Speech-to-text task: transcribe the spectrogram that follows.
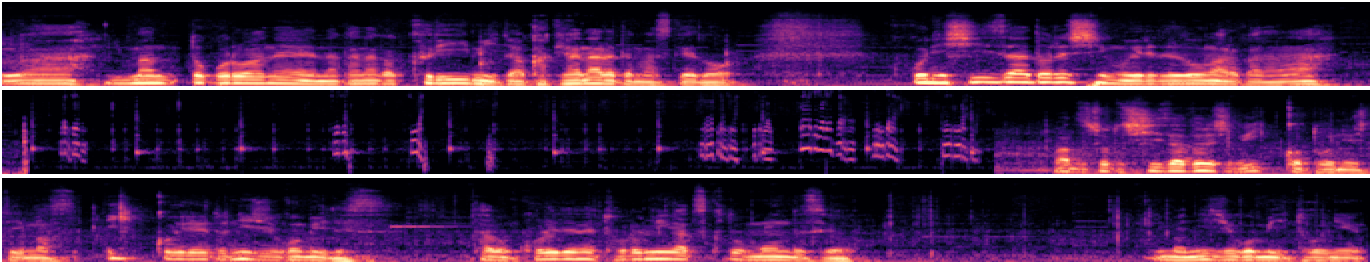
うわ今のところはねなかなかクリーミーとはかけ離れてますけど。ここにシーザードレッシングを入れてどうなるかだな。まずちょっとシーザードレッシング1個投入しています。1個入れると 25mm です。多分これでねとろみがつくと思うんですよ。今 25mm 投入。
